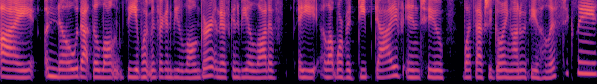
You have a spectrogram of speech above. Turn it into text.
I know that the long, the appointments are going to be longer and there's going to be a lot of a, a lot more of a deep dive into what's actually going on with you holistically.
